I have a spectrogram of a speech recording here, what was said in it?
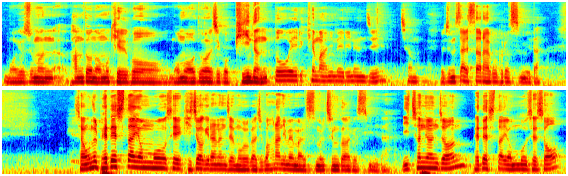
뭐 요즘은 밤도 너무 길고 너무 어두워지고 비는 또 왜 이렇게 많이 내리는지 참 요즘 쌀쌀하고 그렇습니다. 자, 오늘 베데스다 연못의 기적이라는 제목을 가지고 하나님의 말씀을 증거하겠습니다. 2000년 전 베데스다 연못에서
